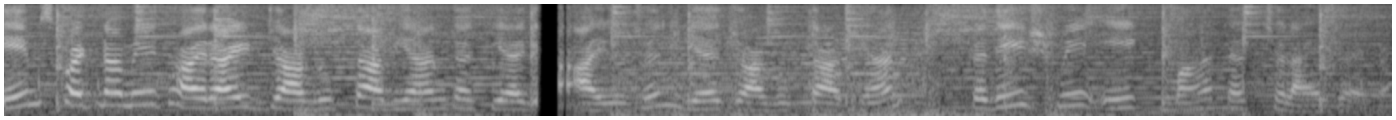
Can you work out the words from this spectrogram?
एम्स पटना में थायराइड जागरूकता अभियान का किया गया आयोजन। यह जागरूकता अभियान प्रदेश में एक माह तक चलाया जाएगा।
